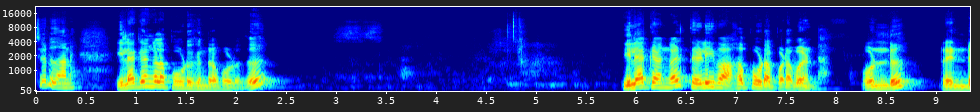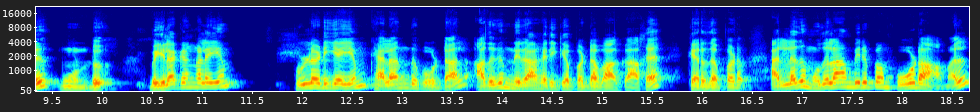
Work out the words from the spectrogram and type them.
சரிதானே இலக்கங்களை போடுகின்ற பொழுது இலக்கங்கள் தெளிவாக போடப்பட வேண்டும் ஒன்று ரெண்டு மூன்று இப்போ இலக்கங்களையும் புள்ளடியையும் கலந்து போட்டால் அதுவும் நிராகரிக்கப்பட்ட வாக்காக கருதப்படும். அல்லது முதலாம் விருப்பம் போடாமல்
